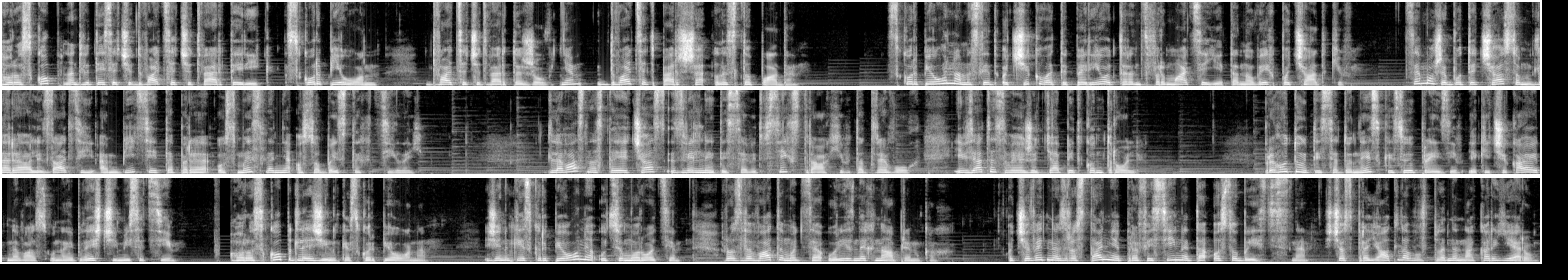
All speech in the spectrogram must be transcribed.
Гороскоп на 2024 рік. Скорпіон. 24 жовтня, 21 листопада. Скорпіонам слід очікувати період трансформації та нових початків. Це може бути часом для реалізації амбіцій та переосмислення особистих цілей. Для вас настає час звільнитися від всіх страхів та тривог і взяти своє життя під контроль. Приготуйтеся до низки сюрпризів, які чекають на вас у найближчі місяці. Гороскоп для жінки Скорпіона. Жінки-скорпіони у цьому році розвиватимуться у різних напрямках. Очевидне зростання професійне та особистісне, що сприятливо вплине на кар'єру.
